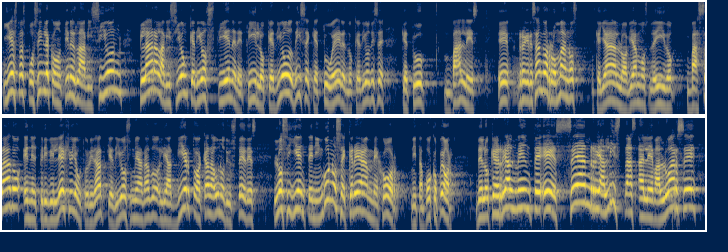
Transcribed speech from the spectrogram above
Y esto es posible cuando tienes la visión clara, la visión que Dios tiene de ti, lo que Dios dice que tú eres, lo que Dios dice que tú vales. Eh, regresando a Romanos, que ya lo habíamos leído, basado en el privilegio y autoridad que Dios me ha dado, le advierto a cada uno de ustedes lo siguiente, ninguno se crea mejor, ni tampoco peor, de lo que realmente es. Sean realistas al evaluarse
